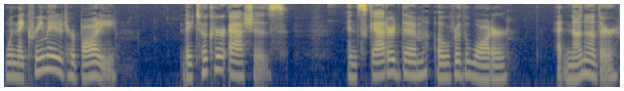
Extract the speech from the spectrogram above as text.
When they cremated her body, they took her ashes and scattered them over the water at none other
